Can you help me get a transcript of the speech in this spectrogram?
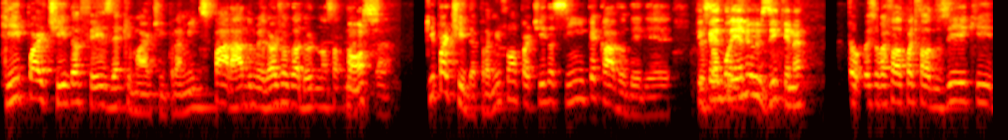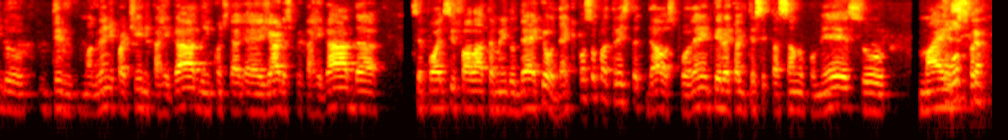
que partida fez Zach Martin? Para mim, disparado o melhor jogador do nosso ataque. Nossa! Que partida? Para mim foi uma partida assim impecável dele. É, Fica entre pode... ele e o Zeke, né? Então, o pessoal vai falar, pode falar do Zeke, do, teve uma grande partida carregado, em quantidade é, jardas por carregada. Você pode se falar também do deck. O deck passou para três touchdowns, porém teve aquela interceptação no começo, mas Tosca.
